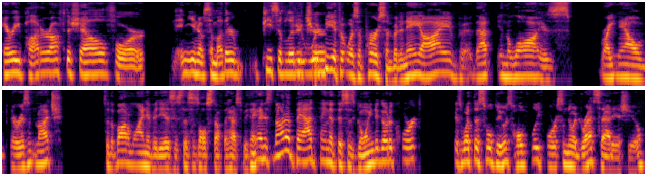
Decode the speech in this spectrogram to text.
Harry Potter off the shelf or you know some other piece of literature? It would be if it was a person, but an AI that in the law is right now there isn't much. So the bottom line of it is, is this is all stuff that has to be thing, and it's not a bad thing that this is going to go to court, because what this will do is hopefully force them to address that issue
